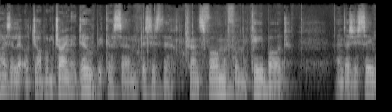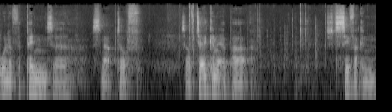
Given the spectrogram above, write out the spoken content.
there's a little job I'm trying to do because um, this is the transformer from the keyboard. And as you see one of the pins are snapped off. So I've taken it apart just to see if I can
